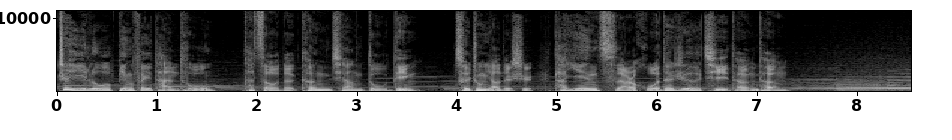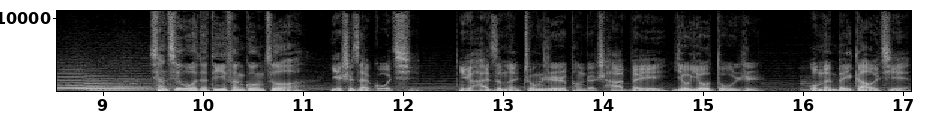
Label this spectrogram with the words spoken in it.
这一路并非坦途，他走得铿锵笃定，最重要的是他因此而活得热气腾腾。想起我的第一份工作，也是在国企。女孩子们终日捧着茶杯悠悠度日，我们被告诫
